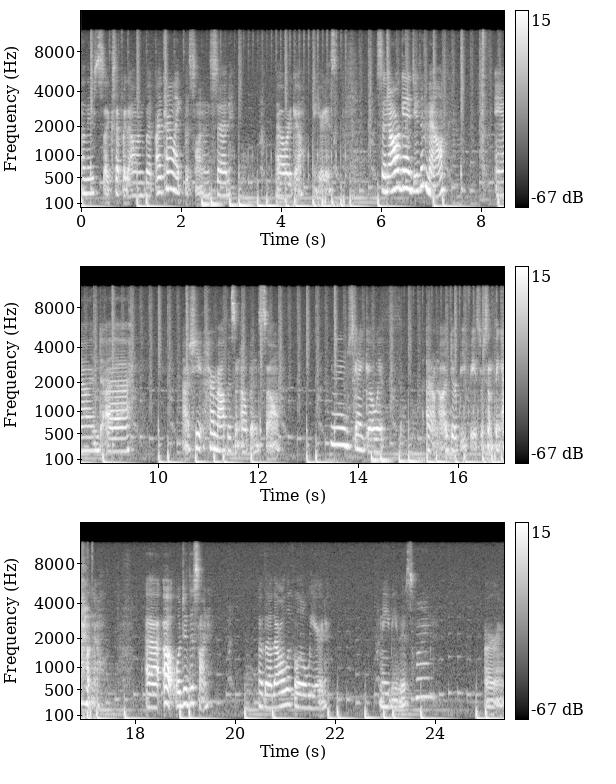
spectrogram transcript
others except for that one, but I kind of like this one instead. Oh, where'd it go? Here it is. So now we're gonna do the mouth, and uh, uh, she her mouth isn't open, so I'm just gonna go with I don't know a derpy face or something. I don't know. Uh, oh, we'll do this one. Although that will look a little weird. Maybe this one? Or,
